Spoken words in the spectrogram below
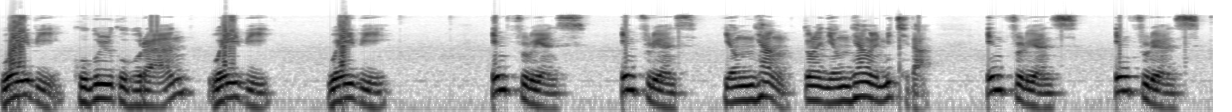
wavy, 구불구불한, wavy, wavy. influence, influence, 영향 또는 영향을 미치다. influence, influence.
